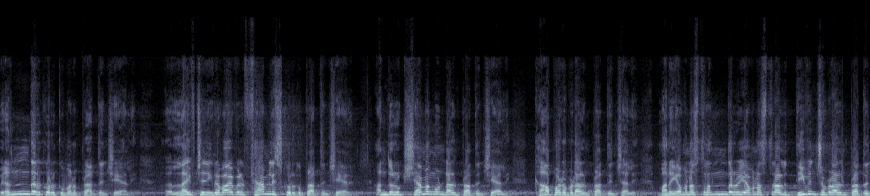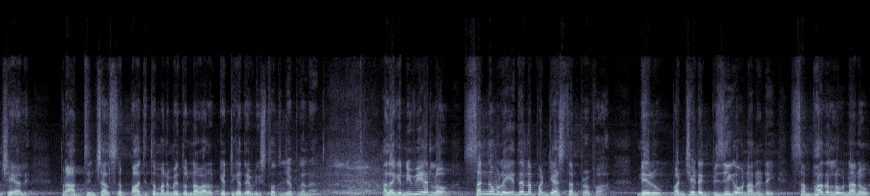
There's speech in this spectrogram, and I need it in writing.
వీరందరి కొరకు మనం ప్రార్థన చేయాలి. లైఫ్ చేంజింగ్ రివైవల్ ఫ్యామిలీస్ కొరకు ప్రార్థన చేయాలి. అందరూ క్షేమంగా ఉండాలని ప్రార్థన చేయాలి. కాపాడబడాలని ప్రార్థించాలి. మన యవనస్తులందరూ యవనస్త్రాలు దీవించబడాలని ప్రార్థన చేయాలి. ప్రార్థించాల్సిన బాధ్యత మన మీద ఉన్న వారు. గట్టిగా దేవునికి స్తోత్రం చెప్పగలరా? అలాగే న్యూ ఇయర్లో సంఘంలో ఏదైనా పని చేస్తాను ప్రభా. నేను పని చేయడానికి బిజీగా ఉన్నానండి. సంపాదనలో ఉన్నాను.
